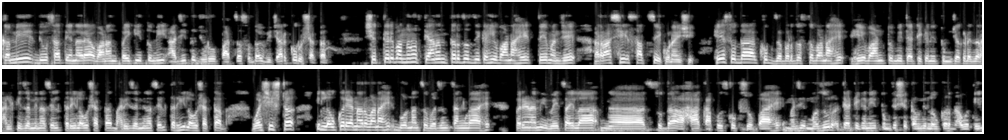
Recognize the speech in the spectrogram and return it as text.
कमी दिवसात येणाऱ्या वाणांपैकी तुम्ही अजित झिरो पाचचा सुद्धा विचार करू शकतात शेतकरी बांधून त्यानंतरचं जे काही वाण आहे ते म्हणजे राशी सातशे एकोणऐंशी. हे सुद्धा खूप जबरदस्त वाण आहे. हे वाण तुम्ही त्या ठिकाणी तुमच्याकडे जर हलकी जमीन असेल तरी लावू शकता. भारी जमीन असेल तरीही लावू शकतात. वैशिष्ट्य की लवकर येणार वाण आहे. बोंडांचं वजन चांगलं आहे. परिणामी वेचायला सुद्धा हा कापूस खूप सोपा आहे. म्हणजे मजूर त्या ठिकाणी तुमच्या शेतामध्ये लवकर धावतील.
